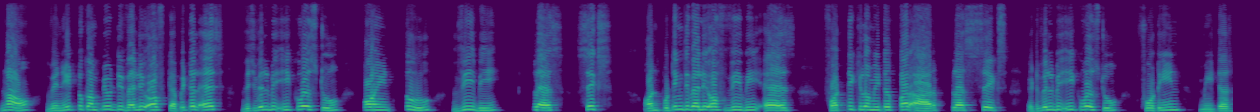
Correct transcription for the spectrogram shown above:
Now, we need to compute the value of capital S which will be equals to 0.2 VB plus 6 on putting the value of VB as 40 kilometer per hour plus 6 it will be equals to 14 meter.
